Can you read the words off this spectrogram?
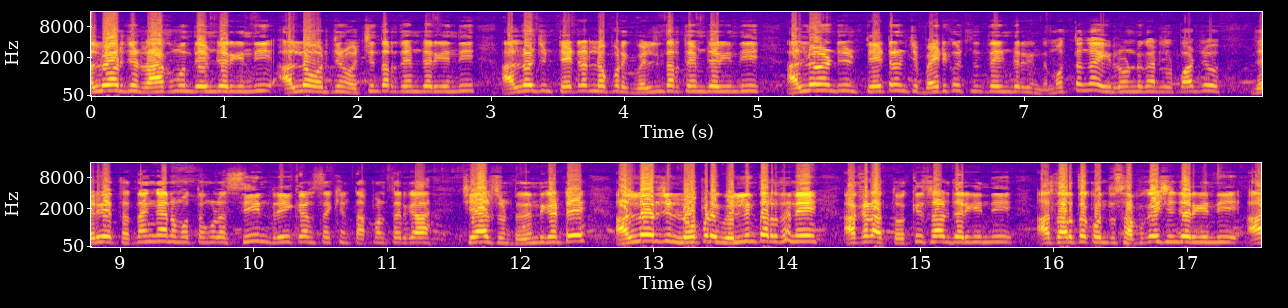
అల్లు అర్జున్ రాకముందు ఏం జరిగింది? అల్లు అర్జున్ వచ్చిన తర్వాత ఏం జరిగింది? అల్లు అర్జున్ థియేటర్ లోపలికి వెళ్ళిన తర్వాత ఏం జరిగింది? అల్లు అర్జున్ థియేటర్ నుంచి బయటకు వచ్చిన తర్వాత ఏం జరిగింది? మొత్తంగా ఈ రెండు గంటల పాటు జరిగే తతంగాన మొత్తం కూడా సీన్ రీకన్స్ట్రక్షన్ తప్పనిసరిగా చేయాల్సి ఉంటుంది. ఎందుకంటే అల్లు అర్జున్ లోపలికి వెళ్ళిన తర్వాతనే అక్కడ తొక్కిసాడు జరిగింది ఆ తర్వాత కొంత సఫకేషన్ జరిగింది ఆ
